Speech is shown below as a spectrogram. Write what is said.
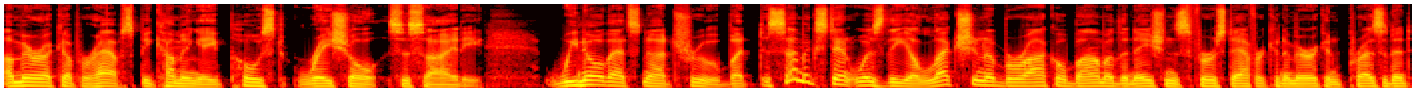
America perhaps becoming a post racial society. We know that's not true, but to some extent, was the election of Barack Obama, the nation's first African American president,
